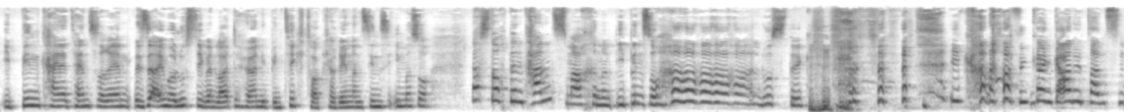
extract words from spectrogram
ich bin keine Tänzerin. Es ist ja immer lustig, wenn Leute hören, ich bin TikTokerin, dann sind sie immer so, lass doch den Tanz machen und ich bin so, lustig. ich, kann, ich kann gar nicht tanzen.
